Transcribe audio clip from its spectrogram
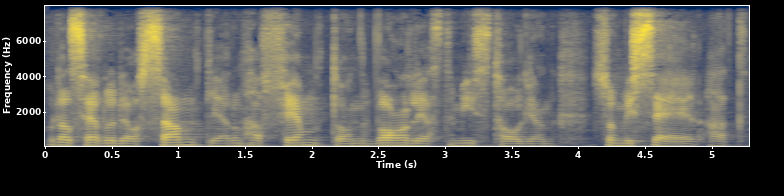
Och där ser du då samtliga de här 15 vanligaste misstagen som vi ser att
